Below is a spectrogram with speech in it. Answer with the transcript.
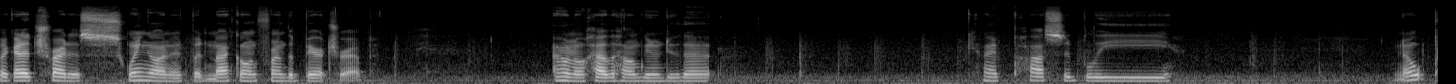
So I gotta try to swing on it, but not go in front of the bear trap. I don't know how the hell I'm gonna do that. Can I possibly... Nope.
